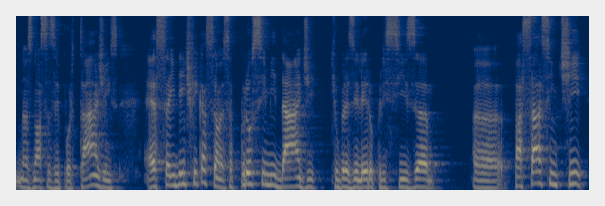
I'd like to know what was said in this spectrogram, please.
nas nossas reportagens essa identificação, essa proximidade que o brasileiro precisa uh, passar a sentir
